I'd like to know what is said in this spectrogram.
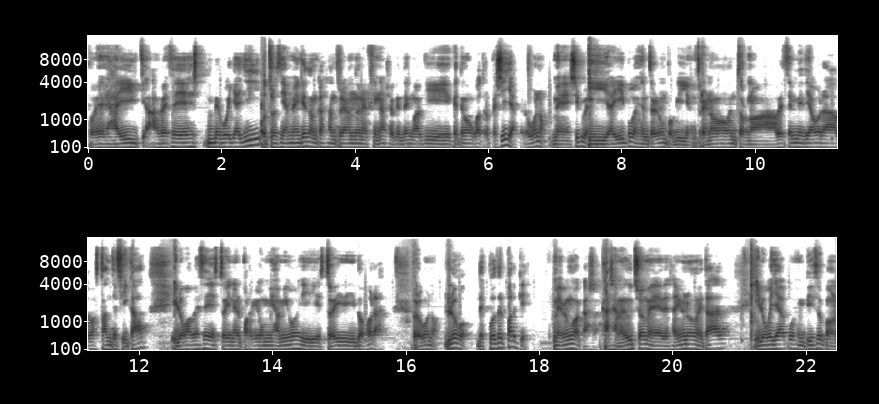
pues ahí a veces me voy allí, otros días me quedo en casa entrenando en el gimnasio que tengo aquí, que tengo cuatro pesillas, pero bueno, me sirve. Y ahí pues entreno un poquillo, entreno en torno a, a veces media hora bastante eficaz, y luego a veces estoy en el parque con mis amigos y estoy dos horas. Pero bueno, luego, después del parque, me vengo a casa. Casa me ducho, me desayuno, me tal. Y luego ya pues empiezo con...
